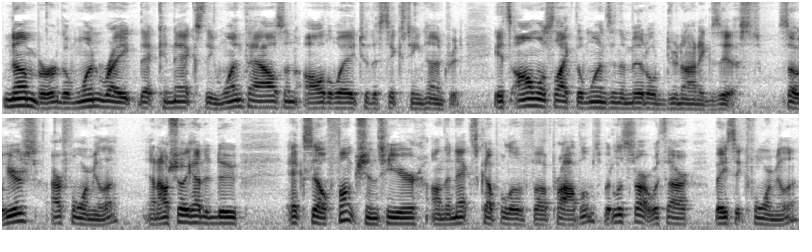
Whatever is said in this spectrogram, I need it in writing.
number, the one rate that connects the 1000 all the way to the 1600. It's almost like the ones in the middle do not exist. So here's our formula, and I'll show you how to do Excel functions here on the next couple of uh, problems, but let's start with our basic formula.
